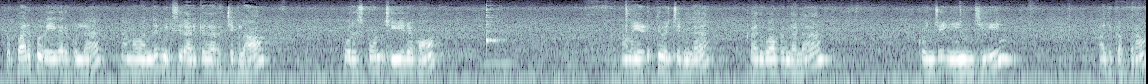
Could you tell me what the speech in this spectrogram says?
இப்போ பருப்பு வேகறதுக்குள்ளே நம்ம வந்து மிக்சியில் அரைக்கிறத அரைச்சிக்கலாம். ஒரு ஸ்பூன் ஜீரகம். நம்ம எடுத்து வச்சுருந்த கருவேப்பந்தலை கொஞ்சம் இஞ்சி அதுக்கப்புறம்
